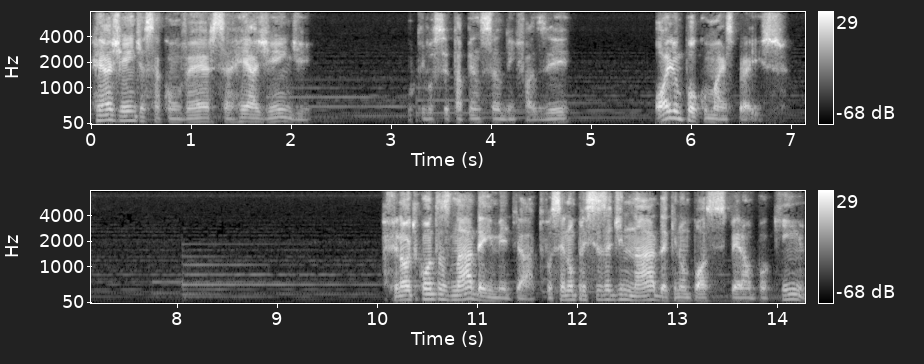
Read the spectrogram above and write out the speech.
reagende essa conversa, reagende o que você está pensando em fazer. Olhe um pouco mais para isso. Afinal de contas, nada é imediato. Você não precisa de nada que não possa esperar um pouquinho,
